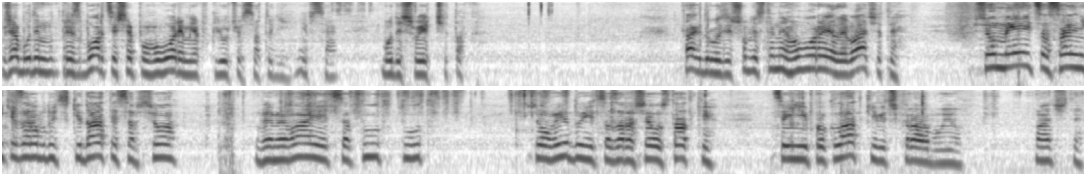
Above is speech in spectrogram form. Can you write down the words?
вже будемо при зборці ще поговоримо, як включуся тоді. І все. Буде швидше так. Так, друзі, щоб ви не говорили, бачите? Все миється, сальники зараз будуть скидатися, все вимивається тут, тут. Все видується, зараз ще остатки цієї прокладки відшкрабую. Бачите?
